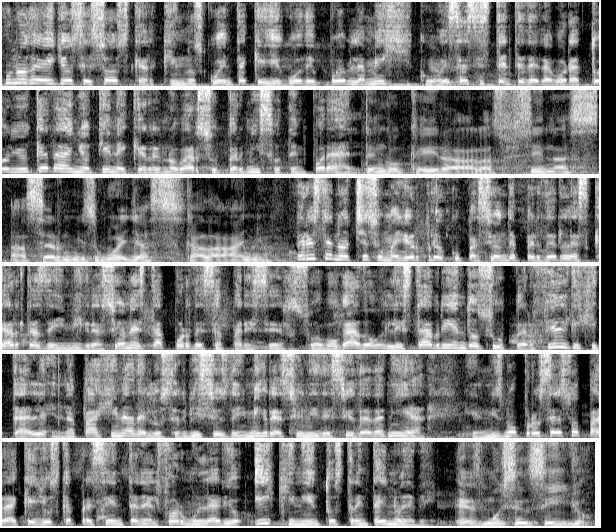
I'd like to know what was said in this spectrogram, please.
Uno de ellos es Oscar, quien nos cuenta que llegó de Puebla, México. Es asistente de laboratorio y cada año tiene que renovar su permiso temporal. Tengo que ir a las oficinas a hacer mis huellas cada año. Pero esta noche su mayor preocupación de perder las cartas de inmigración está por desaparecer. Su abogado le está abriendo su perfil digital en la página de los servicios de inmigración y de ciudadanía. El mismo proceso para aquellos que presentan el formulario I-539. Es muy sencillo.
